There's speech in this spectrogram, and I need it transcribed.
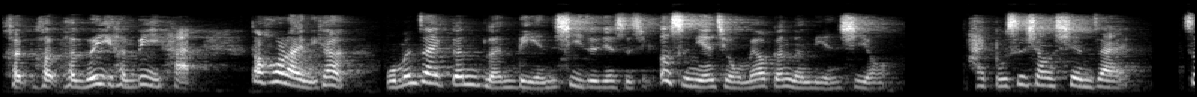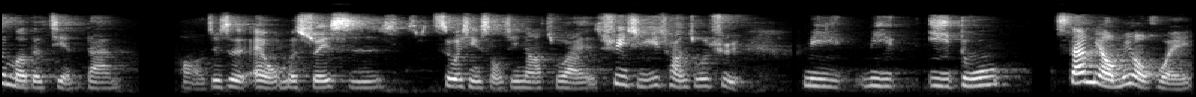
很很很厉很厉害。到后来你看我们在跟人联系这件事情，二十年前我们要跟人联系哦。还不是像现在这么的简单，哦，就是哎，我们随时智慧型手机拿出来，讯息一传出去，你你已读三秒没有回，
